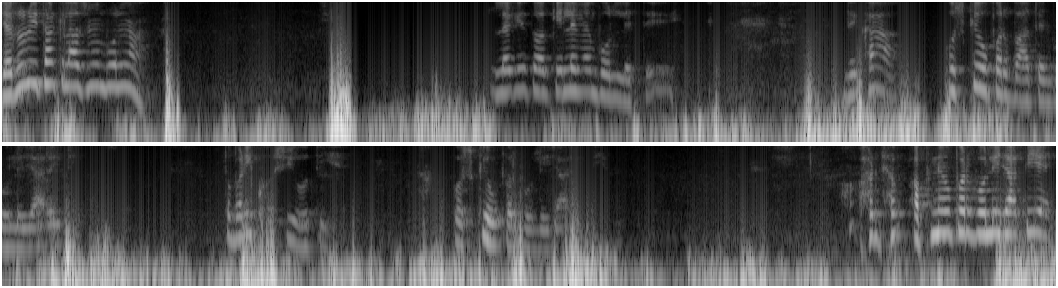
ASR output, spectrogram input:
ज़रूरी था क्लास में बोलना। लगे तो अकेले में बोल लेते। देखा, उसके ऊपर बातें बोली जा रही थी। तो बड़ी खुशी होती है। उसके ऊपर बोली जा रही थी। और जब अपने ऊपर बोली जाती है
